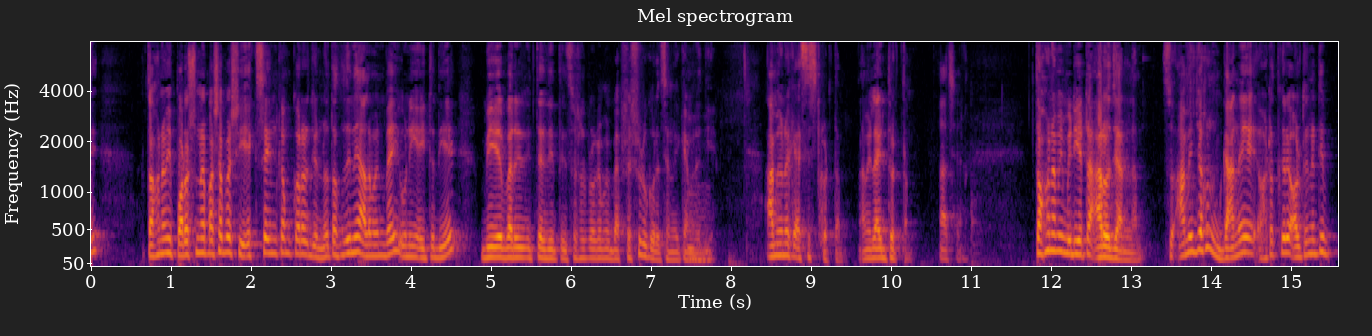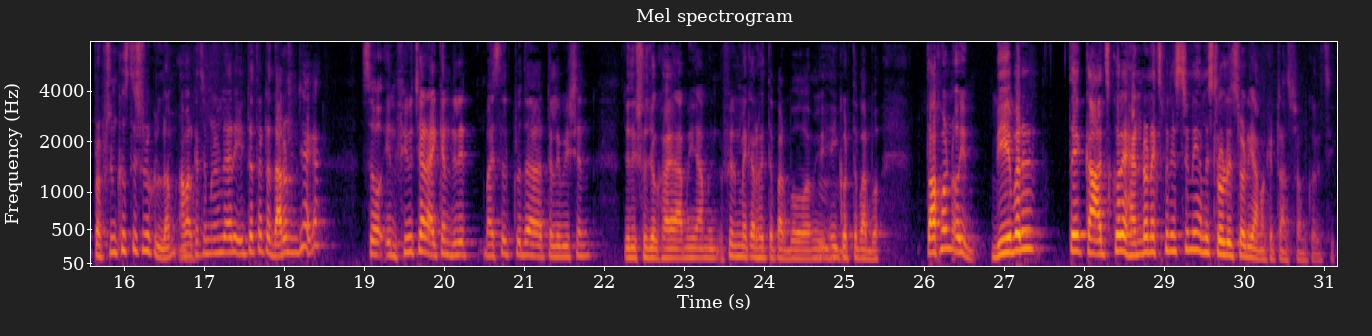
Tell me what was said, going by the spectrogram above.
তখন আমি পড়াশোনার পাশাপাশি এক্সট্রা ইনকাম করার জন্য ততদিনে আলমেন ভাই উনি এইটা দিয়ে বিয়ে বাড়ির ইত্যাদি ইত্যাদি সোশ্যাল প্রোগ্রামের ব্যবসা শুরু করেছেন ওই ক্যামেরা দিয়ে। আমি ওনাকে অ্যাসিস্ট করতাম আমি লাইট ধরতাম। আচ্ছা। তখন আমি মিডিয়াটা আরও জানলাম। সো আমি যখন গানে হঠাৎ করে অল্টারনেটিভ প্রফেশন খুঁজতে শুরু করলাম আমার কাছে মনে হলো আরে এটা তো একটা দারুণ জায়গা। So in future I can relate myself to the television যদি সুযোগ হয় আমি আমি ফিল্ম মেকার হতে পারব আমি এই করতে পারব। তখন ওই বিয়েবাড়িতে কাজ করে হ্যান্ড অন এক্সপিরিয়েন্সটা নিয়ে আমি স্লোলি স্লোলি আমাকে ট্রান্সফর্ম করেছি।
